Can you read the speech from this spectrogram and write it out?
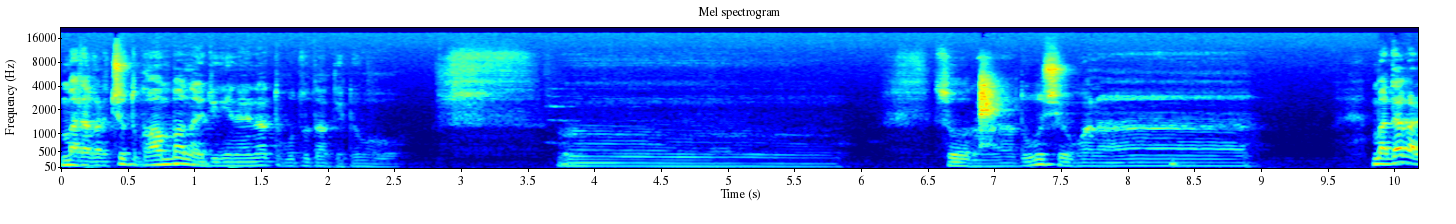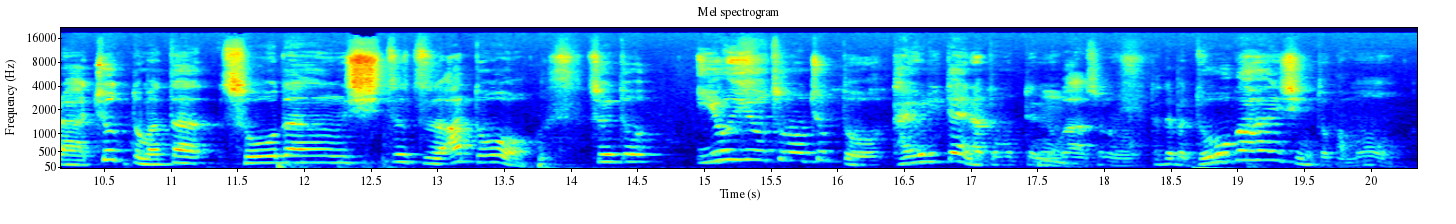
まあだからちょっと頑張んないといけないなってことだけど。うーん。そうだな。どうしようかな。まあだからちょっとまた相談しつつあとそれといよいよそのちょっと頼りたいなと思ってるのが、その例えば動画配信とかも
